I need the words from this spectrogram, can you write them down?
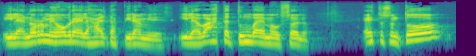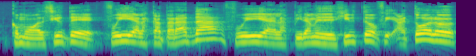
y la enorme obra de las altas pirámides, y la vasta tumba de Mausolo. Estos son todos, como decirte, fui a las cataratas, fui a las pirámides de Egipto, fui a todos los,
